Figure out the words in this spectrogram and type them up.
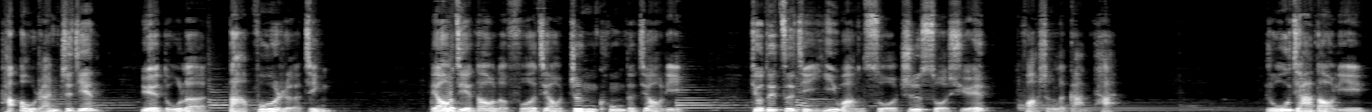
他偶然之间阅读了《大般若经》，了解到了佛教真空的教理，就对自己以往所知所学发生了感叹。儒家道理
